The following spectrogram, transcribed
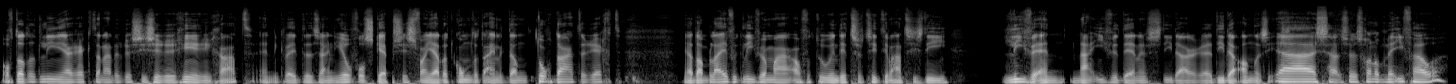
Of dat het linea recta naar de Russische regering gaat. En ik weet, er zijn heel veel sceptisch van ja, dat komt uiteindelijk dan toch daar terecht. Ja, dan blijf ik liever maar af en toe in dit soort situaties die lieve en naïeve Dennis die daar, eh, die daar anders is. Ja, zullen we het gewoon op naïef houden?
